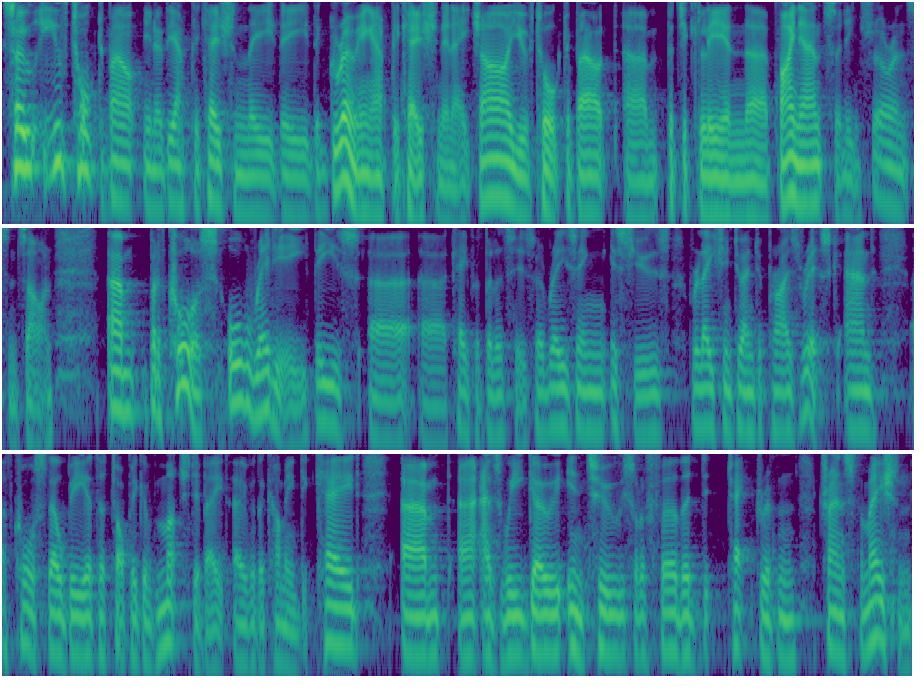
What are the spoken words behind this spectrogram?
so you've talked about you know the application, the the, the growing application in HR. You've talked about um, particularly in uh, finance and insurance and so on. Um, but of course, already these uh, uh, capabilities are raising issues relating to enterprise risk. And of course, they'll be at the topic of much debate over the coming decade um, uh, as we go into sort of further tech driven transformation.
